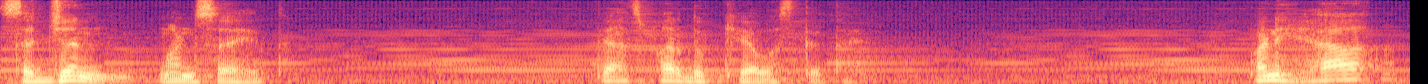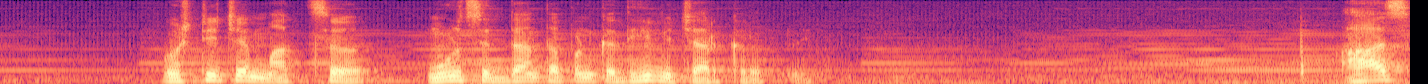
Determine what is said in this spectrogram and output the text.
सज्जन माणसं आहेत ते आज फार दुःखी अवस्थेत आहे पण ह्या गोष्टीचे मागचं मूळ सिद्धांत आपण कधीही विचार करत नाही. आज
